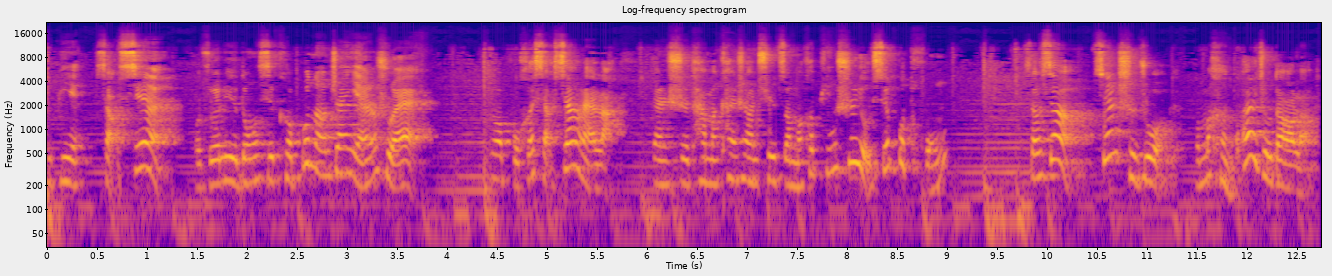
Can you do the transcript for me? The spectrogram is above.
皮皮，小心，我嘴里的东西可不能沾盐水。诺普和小象来了。但是他们看上去怎么和平时有些不同？小象，坚持住，我们很快就到了，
